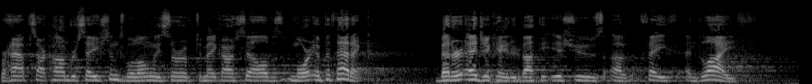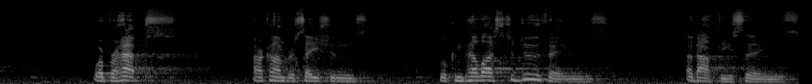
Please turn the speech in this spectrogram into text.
Perhaps our conversations will only serve to make ourselves more empathetic, better educated about the issues of faith and life. Or perhaps our conversations will compel us to do things about these things.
